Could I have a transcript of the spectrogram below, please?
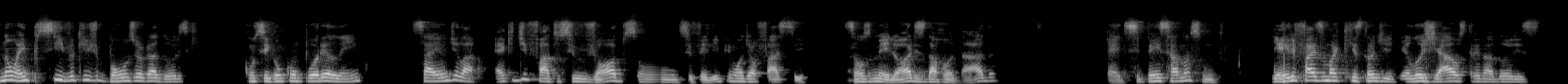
não é impossível que bons jogadores que consigam compor elenco saiam de lá. É que, de fato, se o Jobson, se o Felipe Mão de Alface são os melhores da rodada, é de se pensar no assunto. E aí ele faz uma questão de elogiar os treinadores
